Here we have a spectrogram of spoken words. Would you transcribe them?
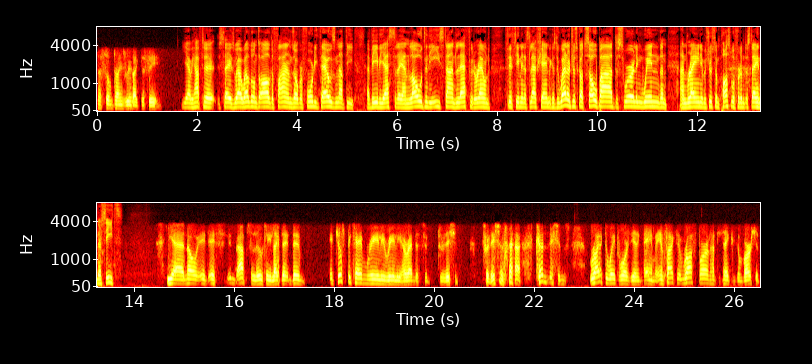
that sometimes we like to see. Yeah, we have to say as well, well done to all the fans. Over 40,000 at the Aviva yesterday, and loads in the East Stand left with around 15 minutes left, Shane, because the weather just got so bad the swirling wind and, and rain, it was just impossible for them to stay in their seats. Yeah, no, it, it's absolutely like the, the it just became really, really horrendous tradition, traditions, conditions right the way towards the end of the game. In fact, Ross Byrne had to take a conversion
